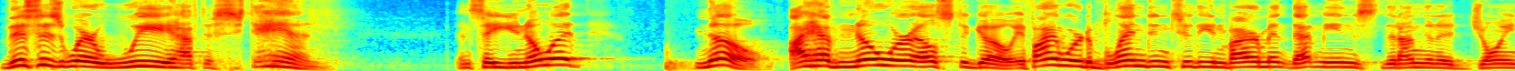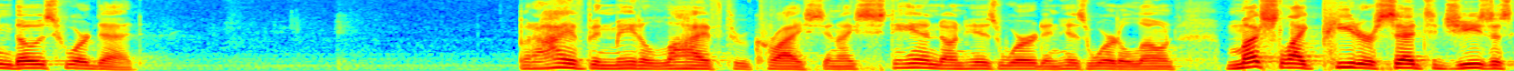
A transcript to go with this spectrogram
This is where we have to stand and say, you know what? No, I have nowhere else to go. If I were to blend into the environment, that means that I'm going to join those who are dead. But I have been made alive through Christ, and I stand on His word and His word alone. Much like Peter said to Jesus,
